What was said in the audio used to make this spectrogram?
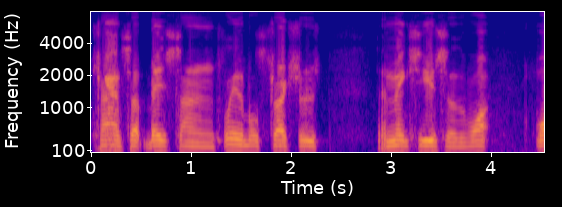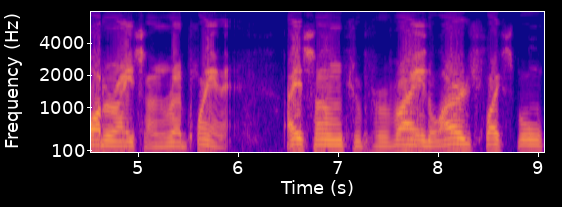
concept based on inflatable structures that makes use of the water ice on Red Planet. Ice Home can provide large, flexible,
